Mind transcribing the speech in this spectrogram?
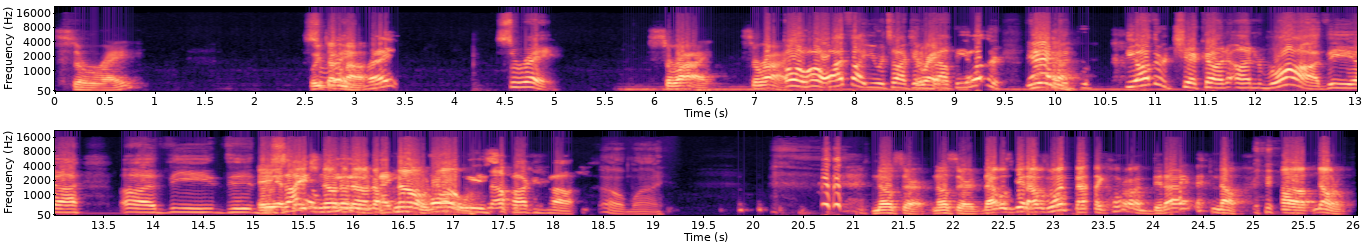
Sarray. What are you talking about? Right? Sarray. Sarray. Sarray. Oh, oh, I thought you were talking Sarray. about the other Yeah. the, the other chick on, on Raw, the uh uh the the, the ASH? Xia No, no, Li no, no, no, no, always no. talking about. Oh my. No, sir. No, sir. That was good. I was wondering. I was like, hold on. Did I? No. Uh, no, no.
